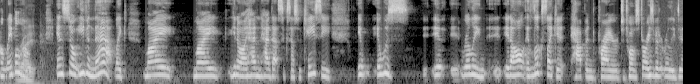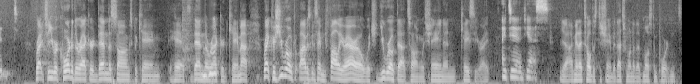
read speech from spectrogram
a label right. home. And so even that, like my, my, you know, I hadn't had that success with Kacey. It, it was, it, it really it, it, all it looks like it happened prior to 12 stories but it really didn't right so you recorded the record then the songs became hits then the mm-hmm. record came out right because you wrote i was going to say when you follow your arrow which you wrote that song with shane and Kacey right i did yes yeah i mean i told this to shane but that's one of the most important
